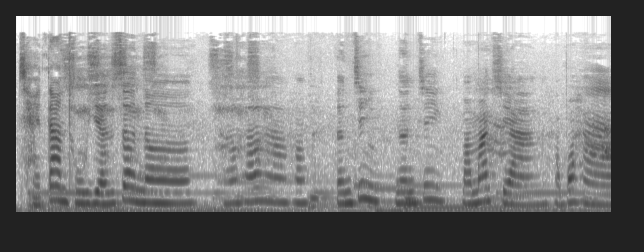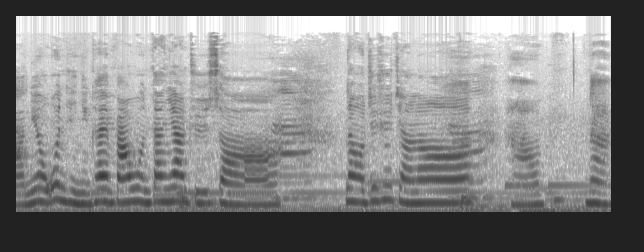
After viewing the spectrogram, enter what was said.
彩蛋涂颜色呢？好好好好，冷静冷静，妈妈讲好不好？你有问题你可以发问，但要举手。那我继续讲喽。好，那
